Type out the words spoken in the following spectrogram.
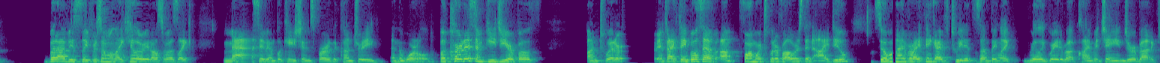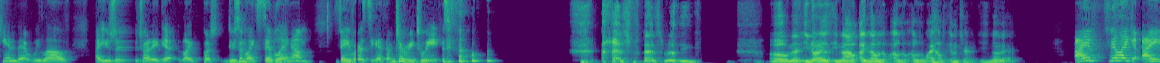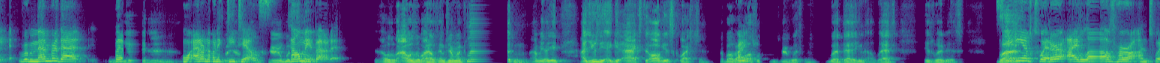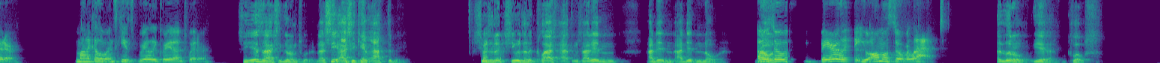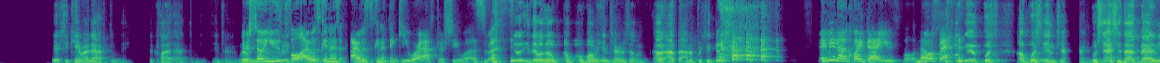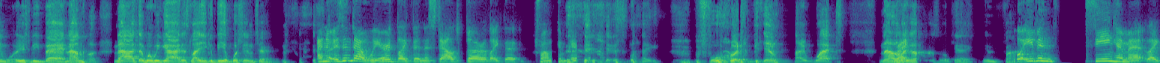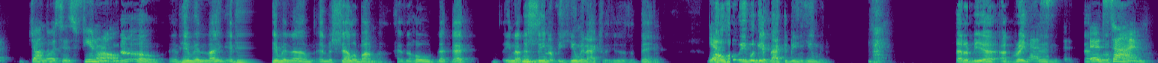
But obviously, for someone like Hillary, it also has like massive implications for the country and the world. But Curtis and PG are both on Twitter. In fact, they both have um, far more Twitter followers than I do. So whenever I think I've tweeted something like really great about climate change or about a candidate we love, I usually try to get like push do some like sibling um favors to get them to retweet. That's that's really. Oh man, you know, you know, I know I was, I was I was a White House intern. Did you know that? I feel like I remember that, but yeah. well, I don't know any details. Tell me about it. I was I was a White House intern with Clinton. I mean, I, I usually I get asked the obvious question about Right. who else was intern with me, but that you know that is what it is. But Speaking of Twitter, I love her on Twitter. Monica Lewinsky is really great on Twitter. she is actually good on Twitter. Now she actually came after me. She was in a, she was in a class after me. So I didn't I didn't I didn't know her. Oh, was so barely, you almost overlapped. a little yeah close. Yeah, she came right after me. The class after me, intern. You're so youthful. I was gonna, I was gonna think you were after she was. Know, There was a, a Obama intern or something. I, I'd appreciate that. Maybe not quite that youthful. No offense. Okay, a Bush a Bush intern, which actually is not bad anymore. It used to be bad. Now now after what we got, it's like you could be a Bush intern. I know. Isn't that weird? Like the nostalgia or like the Trump comparison. it's like before it being like what? Now it's Right. like oh, it's okay, it'll be fine. well, even seeing him at like John Lewis's funeral. No, and him and like and him and um and Michelle Obama as a whole that that you know this Mhm. scene of the human actually is a thing. Yes. Oh, hopefully we'll get back to being human. That'll be a, a great yes. thing. It's will- time.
